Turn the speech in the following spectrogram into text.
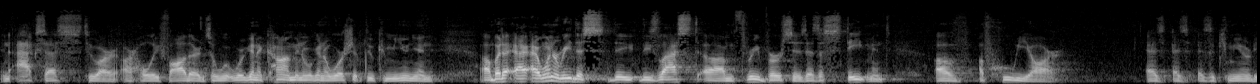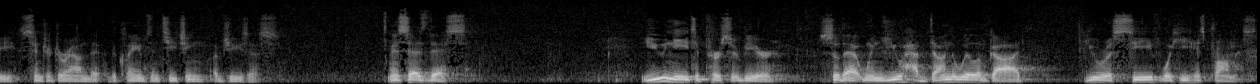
and access to our, our Holy Father. And so we're, going to come and we're going to worship through communion. Uh, but I, I want to read this, the, these last um, three verses as a statement of, of who we are as, as, as a community centered around the, the claims and teaching of Jesus. And it says this You need to persevere so that when you have done the will of God, you receive what he has promised.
